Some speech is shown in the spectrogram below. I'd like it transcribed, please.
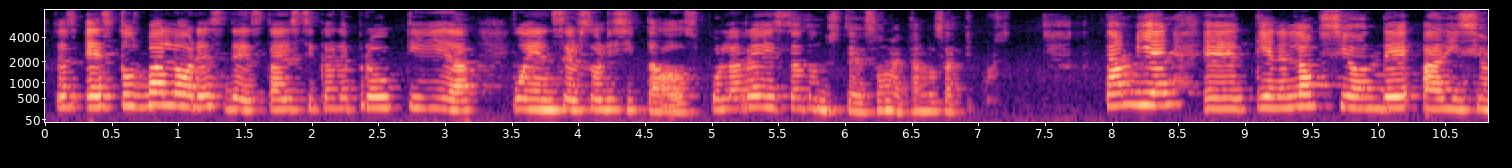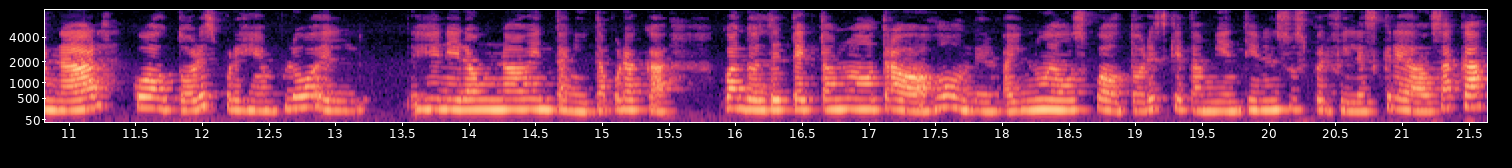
Entonces, estos valores de estadísticas de productividad pueden ser solicitados por las revistas donde ustedes sometan los artículos. También eh, tienen la opción de adicionar coautores, por ejemplo, él genera una ventanita por acá cuando él detecta un nuevo trabajo donde hay nuevos coautores que también tienen sus perfiles creados acá.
